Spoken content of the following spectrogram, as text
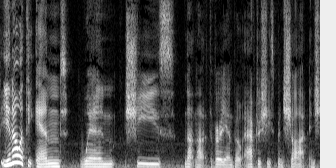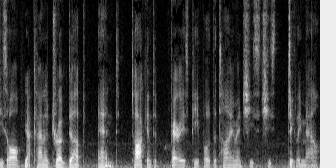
you know, at the end when she's not not at the very end, but after she's been shot and she's all Yeah. kind of drugged up and talking to various people at the time, and she's she's particularly Mal,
